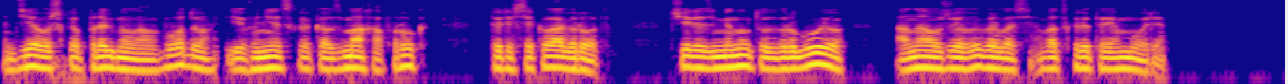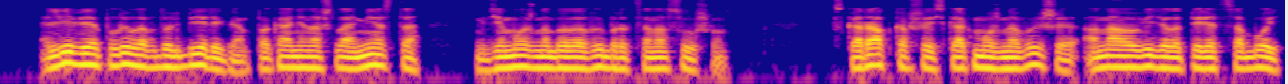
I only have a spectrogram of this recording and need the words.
девушка прыгнула в воду и в несколько взмахов рук пересекла грот. Через минуту-другую она уже выбралась в открытое море. Ливия плыла вдоль берега, пока не нашла места, где можно было выбраться на сушу. Вскарабкавшись как можно выше, она увидела перед собой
